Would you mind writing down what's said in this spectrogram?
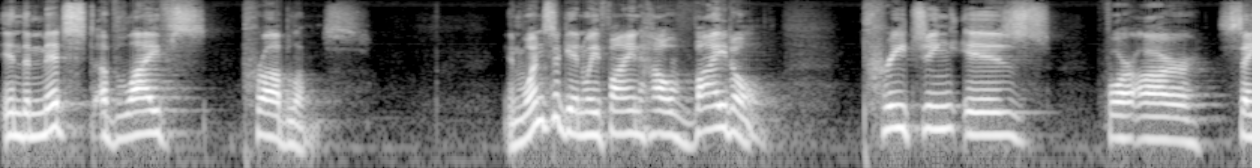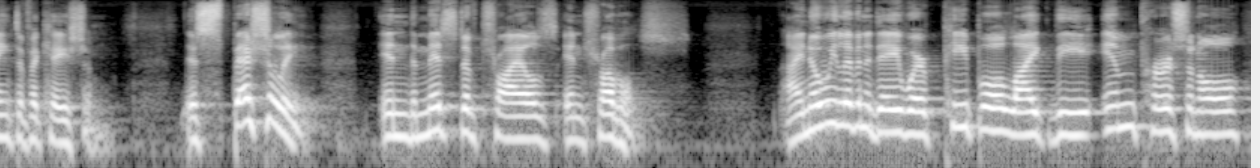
in the midst of life's problems. And once again, we find how vital preaching is for our sanctification, especially in the midst of trials and troubles. I know we live in a day where people like the impersonal,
